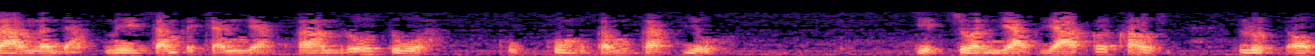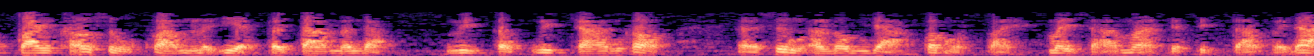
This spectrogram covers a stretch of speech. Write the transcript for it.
ตามระดับมีสัมปชัญญะความรู้ตัวควบคุมกำกับอยู่ จิตส่วนหยาบหยาบก็เข้าหลุดออกไปเข้าสู่ความละเอียดไปตามระดับ วิตกวิจารก็ซึ่งอารมณ์หยาบก็หมดไป ไม่สามารถจะติดตามไปได้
